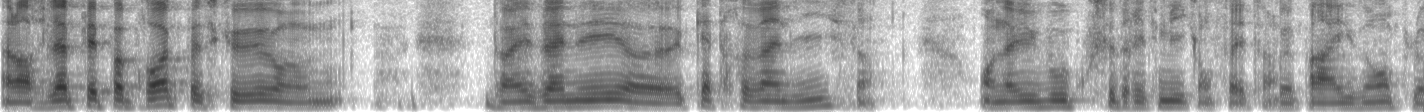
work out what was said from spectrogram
Alors je l'appelais pop rock parce que euh, dans les années 90, euh, on a eu beaucoup cette rythmique en fait. Par exemple.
